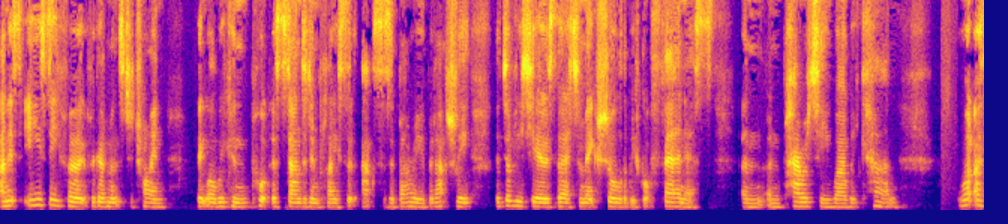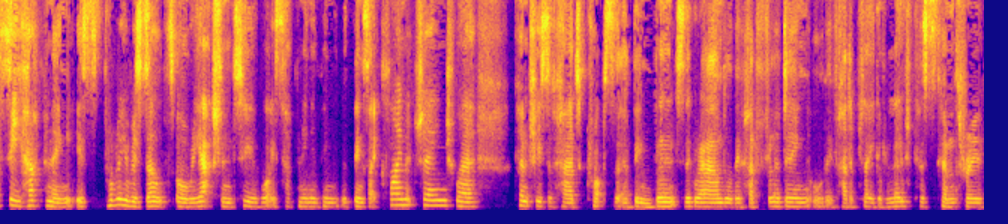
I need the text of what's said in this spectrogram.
And it's easy for, for governments to try and think, well, we can put a standard in place that acts as a barrier, but actually, the WTO is there to make sure that we've got fairness and, and parity where we can. What I see happening is probably a result or reaction to what is happening in things, with things like climate change, where countries have had crops that have been burnt to the ground, or they've had flooding, or they've had a plague of locusts come through.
